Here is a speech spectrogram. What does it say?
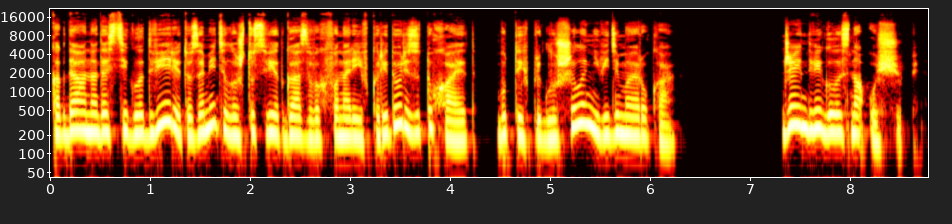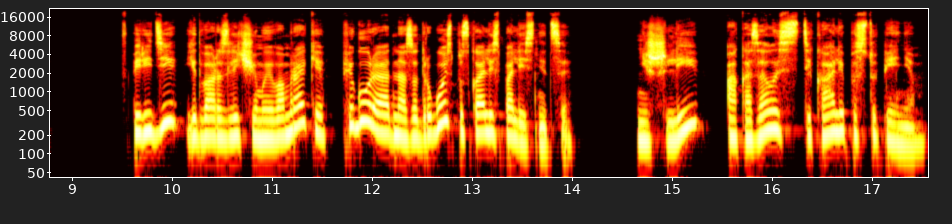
Когда она достигла двери, то заметила, что свет газовых фонарей в коридоре затухает, будто их приглушила невидимая рука. Джейн двигалась на ощупь. Впереди, едва различимые во мраке, фигуры одна за другой спускались по лестнице. Не шли, а, казалось, стекали по ступеням.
